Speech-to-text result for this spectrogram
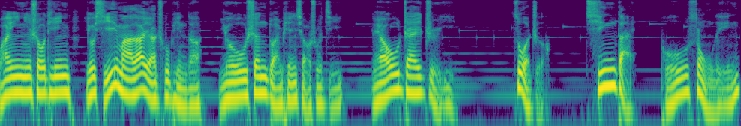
欢迎您收听由喜马拉雅出品的有声短篇小说集《聊斋志异》，作者：清代蒲松龄，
